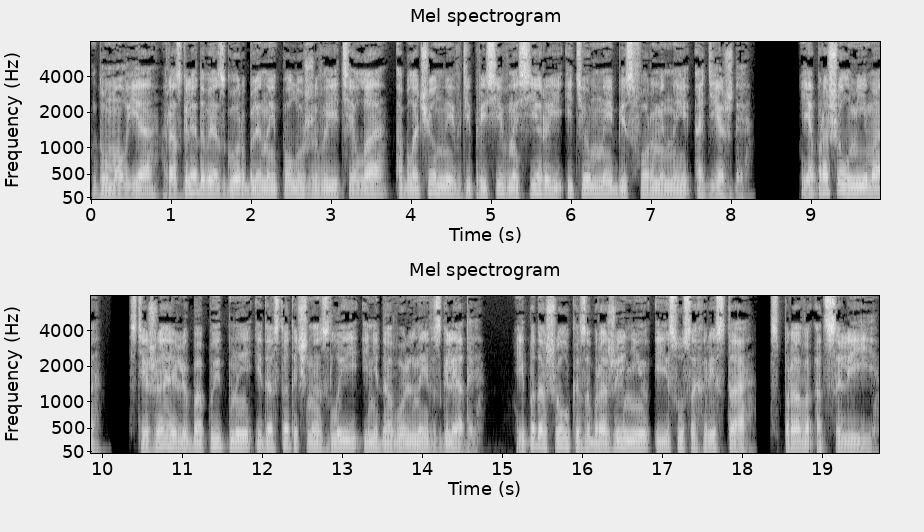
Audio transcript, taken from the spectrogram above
думал я, разглядывая сгорбленные полуживые тела, облаченные в депрессивно-серые и темные бесформенные одежды. Я прошел мимо, стяжая любопытные и достаточно злые и недовольные взгляды, и подошел к изображению Иисуса Христа, справа от Салии.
